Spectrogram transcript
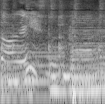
sorry.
